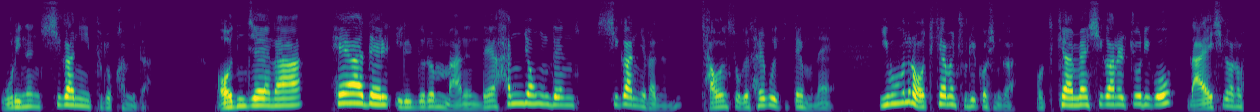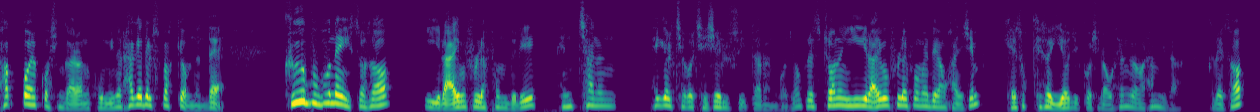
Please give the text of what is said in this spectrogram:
우리는 시간이 부족합니다. 언제나 해야 될 일들은 많은데 한정된 시간이라는 자원 속에 살고 있기 때문에 이 부분을 어떻게 하면 줄일 것인가, 어떻게 하면 시간을 줄이고 나의 시간을 확보할 것인가라는 고민을 하게 될 수밖에 없는데 그 부분에 있어서 이 라이브 플랫폼들이 괜찮은 해결책을 제시해 줄 수 있다는 거죠. 그래서 저는 이 라이브 플랫폼에 대한 관심 계속해서 이어질 것이라고 생각을 합니다. 그래서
